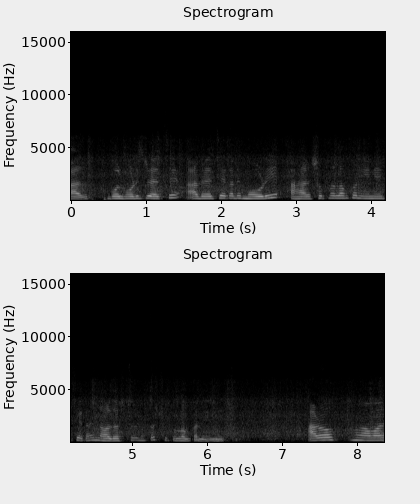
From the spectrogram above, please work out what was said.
আর গোলমরিচ রয়েছে, আর রয়েছে এখানে মৌরি, আর শুকনো লঙ্কা নিয়ে নিয়েছি এখানে নয় দশটার মতো শুকনো লঙ্কা নিয়ে নিয়েছি। আরও আমার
